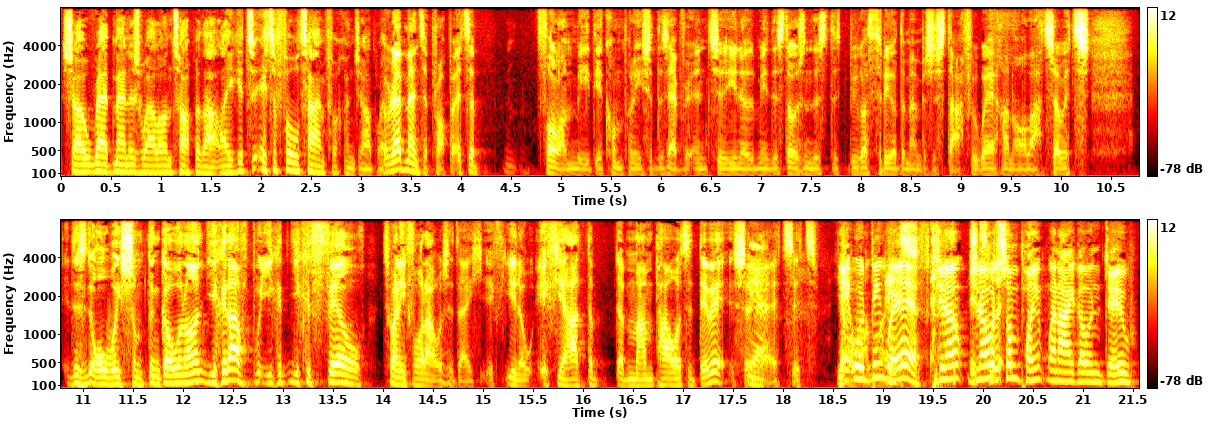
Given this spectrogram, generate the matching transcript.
So Redmen as well on top of that. Like it's it's a full time fucking job. Like. Redmen's a proper. It's a full-on media company, so there's everything to you know. I mean, there's those and there's we've got three other members of staff who work on all that. So it's there's always something going on. You could have, but you could you could fill 24 hours a day if you know if you had the, the manpower to do it. So yeah, Yeah. it's it's it would be worth. Do you know? Do you know? At lit- some point when I go and do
